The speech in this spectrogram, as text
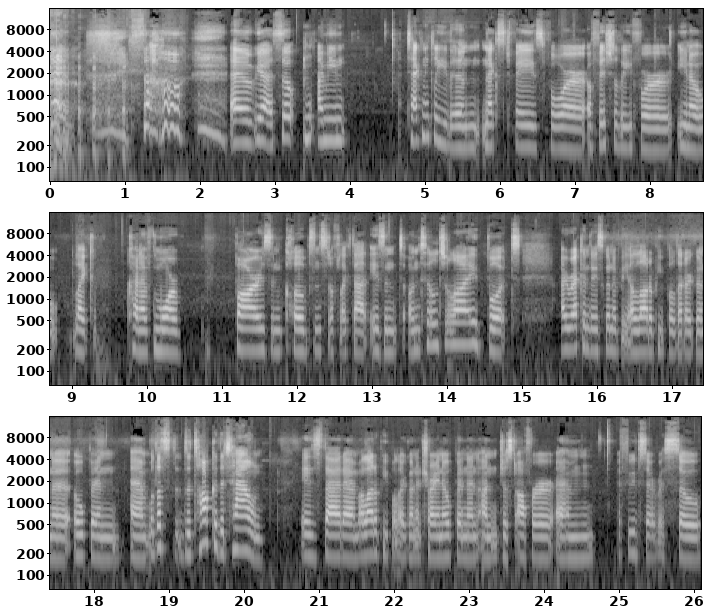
then? so, um, yeah. So I mean, technically, the next phase for officially for you know like kind of more bars and clubs and stuff like that isn't until July, but I reckon there's going to be a lot of people that are going to open. Um, well, that's the, the talk of the town is that um, a lot of people are going to try and open and, and just offer um, a food service. So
